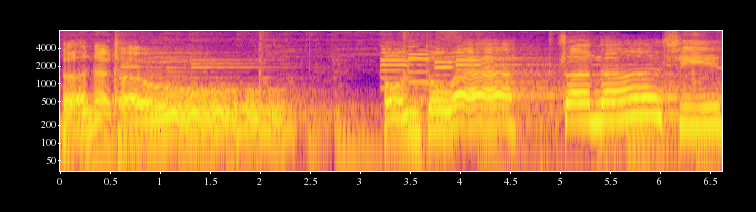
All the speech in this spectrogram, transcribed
あなたを本当は探し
